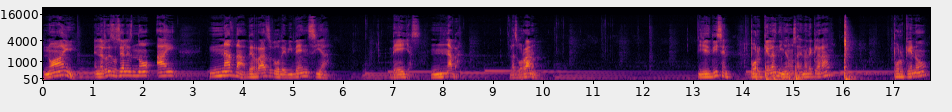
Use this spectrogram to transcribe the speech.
No hay. En las redes sociales no hay nada de rasgo, de evidencia de ellas. Nada. Las borraron. Y dicen, ¿por qué las niñas no salen a declarar? ¿Por qué no?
